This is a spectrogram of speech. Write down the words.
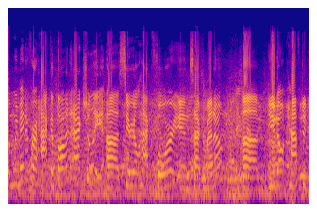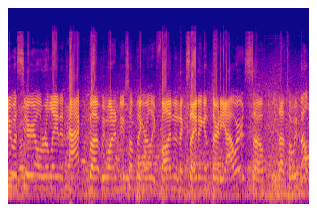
Um, we made it for a hackathon, actually, uh, Cereal Hack 4 in Sacramento. Um, you don't have to do a cereal related hack, but we want to do something really fun and exciting in 30 hours, so that's what we built.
